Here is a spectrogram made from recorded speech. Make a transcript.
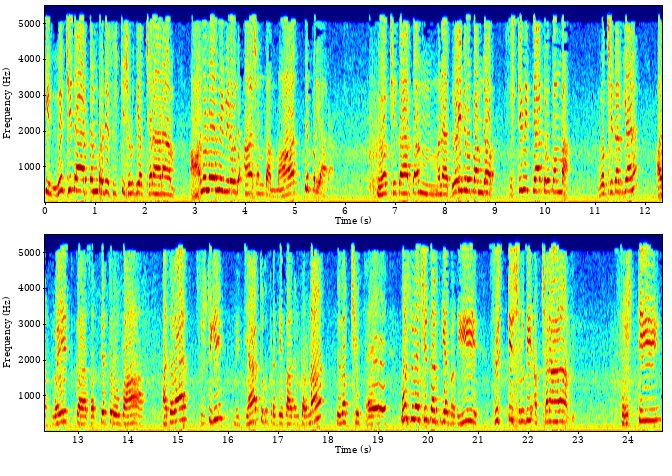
कि विवक्षितार्थम प्रति सृष्टि श्रुति अक्षराणाम अनुलोम विरोध आशंका मात्र परिहार विवक्षितार्थम मन अद्वैत रूपम जो सृष्टि मिथ्यात रूपम विवक्षित क्या अद्वैत का सत्यत्व रूपा अथवा सृष्टि की मिथ्यात्व को प्रतिपादन करना विवक्षित है। उस विवक्षित अर्थ के प्रति सृष्टि श्रुति अक्षराणाम। सृष्टि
